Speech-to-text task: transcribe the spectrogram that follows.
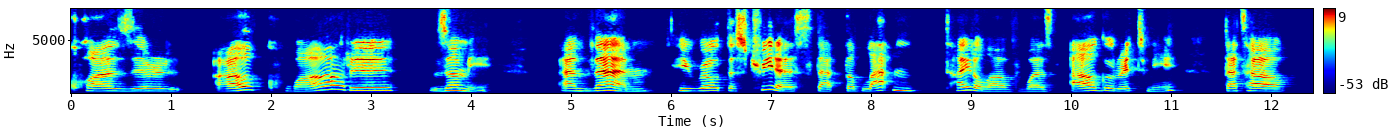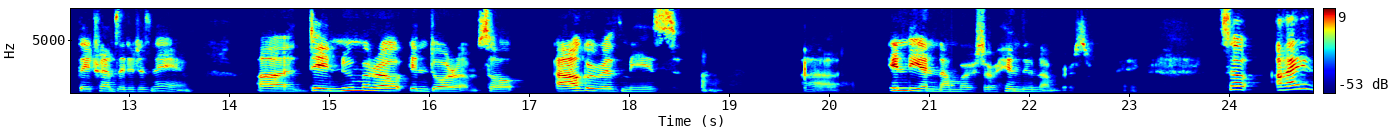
Khwazir al. And then he wrote this treatise that the Latin title of was Algorithmi. That's how they translated his name. Uh, de numero indorum. So algorithmies, uh, Indian numbers or Hindu numbers. Okay. So I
